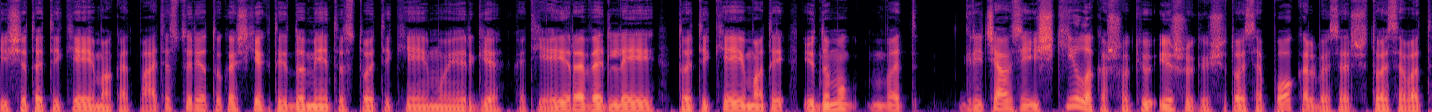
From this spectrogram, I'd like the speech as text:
į šitą tikėjimą, kad patys turėtų kažkiek tai domėtis tuo tikėjimu irgi, kad jie yra vedliai to tikėjimo. Tai įdomu, bet greičiausiai iškyla kažkokių iššūkių šituose pokalbiuose ar šituose vat,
